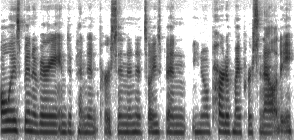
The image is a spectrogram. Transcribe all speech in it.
always been a very independent person and it's always been, you know, a part of my personality.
